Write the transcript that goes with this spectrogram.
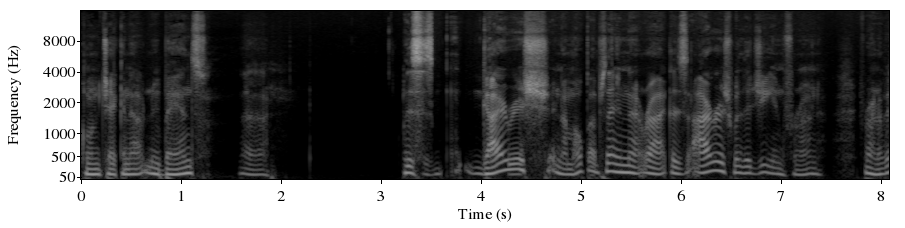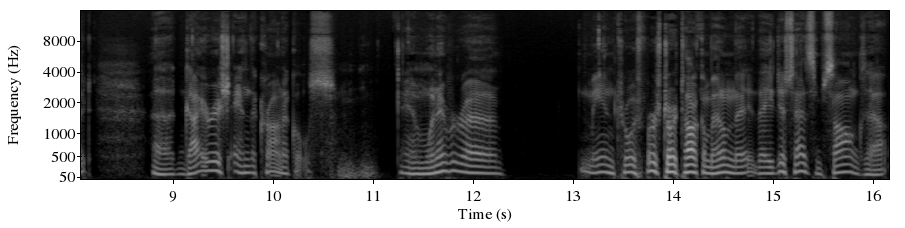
going checking out new bands. Uh, this is Girish, and I hope I'm saying that right because it's Irish with a G in front front of it. Uh, Girish and the Chronicles, and whenever uh, me and Troy first started talking about them, they they just had some songs out,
